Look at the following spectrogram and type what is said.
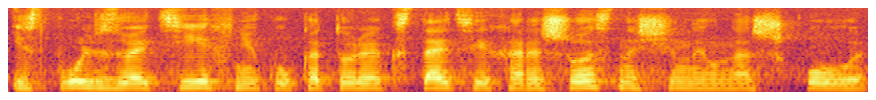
используя технику, которая, кстати, хорошо оснащены у нас школы.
